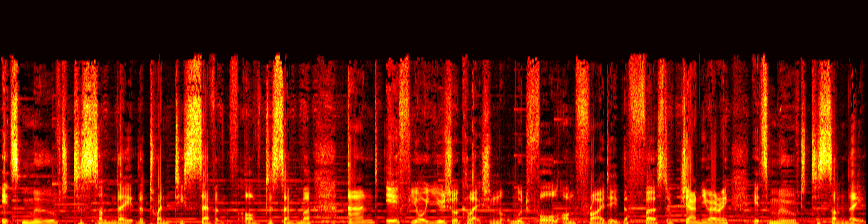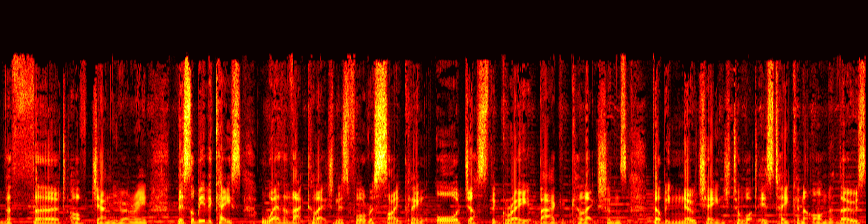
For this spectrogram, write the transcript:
it's moved to Sunday, the 27th of December. And if your usual collection would fall on Friday, the 1st of January, it's moved to Sunday, the 3rd of January. This will be the case whether that collection is for recycling or just the grey bag collections. There'll be no change to what is taken on those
